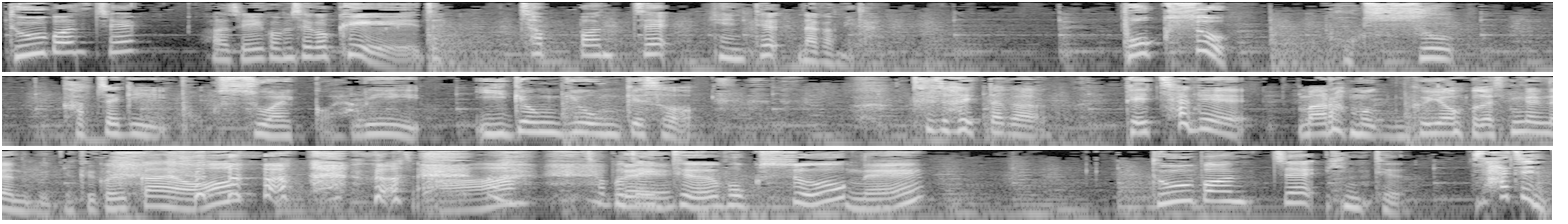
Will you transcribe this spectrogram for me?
두 번째 화제의 검색어 퀴즈. 첫 번째 힌트 나갑니다. 복수. 복수. 갑자기 복수할 거야. 우리 이경규 옹께서 투자했다가 대차게 말아먹은 그 영화가 생각나는군요. 그걸까요? 자, 첫 번째 네. 힌트 복수. 네. 두 번째 힌트 사진.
